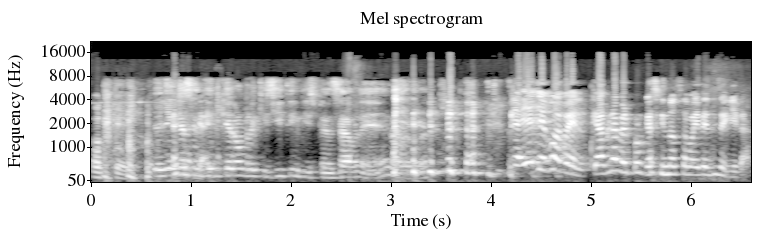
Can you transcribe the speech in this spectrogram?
Ok. Yo llegué a sentir que era un requisito indispensable, ¿eh? La verdad. Ya, ya llegó Abel, que hable Abel porque si no se va a ir enseguida.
